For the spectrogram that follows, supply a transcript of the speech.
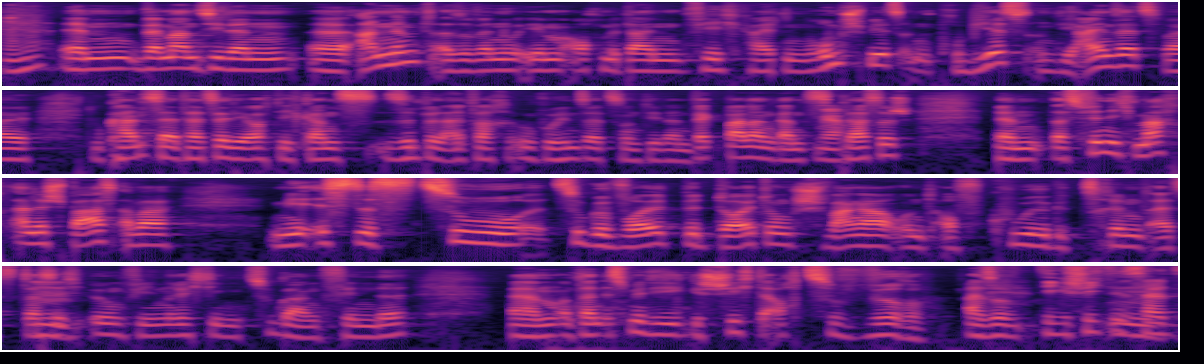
mhm. ähm, wenn man sie dann äh, annimmt. Also wenn du eben auch mit deinen Fähigkeiten rumspielst und probierst und die einsetzt, weil du kannst ja tatsächlich auch dich ganz simpel einfach irgendwo hinsetzen und die dann wegballern, ganz ja. klassisch. Ähm, das finde ich macht alles Spaß, aber mir ist es zu, zu gewollt bedeutungsschwanger und auf cool getrimmt, als dass mhm. ich irgendwie einen richtigen Zugang finde. Ähm, und dann ist mir die Geschichte auch zu wirr. Also, die Geschichte ist hm. halt,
